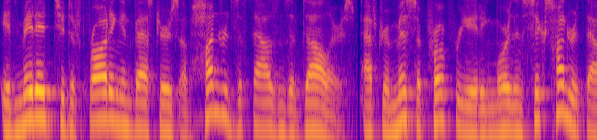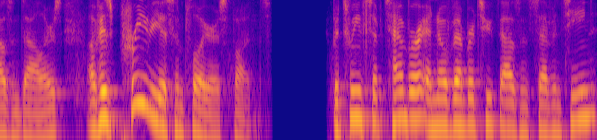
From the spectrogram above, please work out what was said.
admitted to defrauding investors of hundreds of thousands of dollars after misappropriating more than $600,000 of his previous employer's funds. Between September and November 2017,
